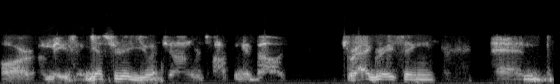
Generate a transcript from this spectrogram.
are amazing. Yesterday, you and John were talking about drag racing and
